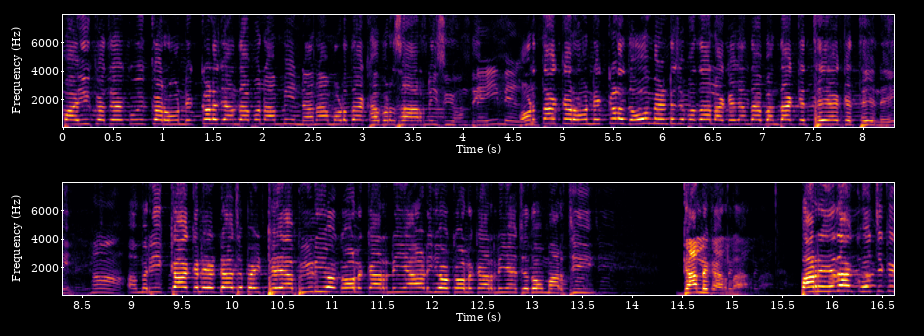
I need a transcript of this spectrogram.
ਭਾਈ ਕਦੇ ਕੋਈ ਘਰੋਂ ਨਿਕਲ ਜਾਂਦਾ ਭਲਾ ਮਹੀਨਾ ਨਾ ਮੁੜਦਾ ਖਬਰਸਾਰ ਨਹੀਂ ਸੀ ਨਹੀਂ ਹੁੰਦੀ ਮਿਲਦੀ ਹੁਣ ਤਾਂ ਘਰੋਂ ਨਿਕਲ 2 ਮਿੰਟ 'ਚ ਪਤਾ ਲੱਗ ਜਾਂਦਾ ਬੰਦਾ ਕਿੱਥੇ ਆ ਕਿੱਥੇ ਨਹੀਂ। ਹਾਂ। ਅਮਰੀਕਾ ਕੈਨੇਡਾ 'ਚ ਬੈਠੇ ਆ ਵੀਡੀਓ ਕਾਲ ਕਰਨੀ ਆ ਆਡੀਓ ਕਾਲ ਕਰਨੀ ਆ ਜਦੋਂ ਮਰਜ਼ੀ ਗੱਲ ਕਰ ਲਾ। ਪਰ ਇਹਦਾ ਕੁਝ ਕੁ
